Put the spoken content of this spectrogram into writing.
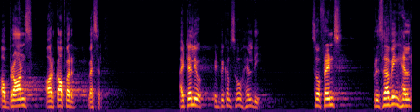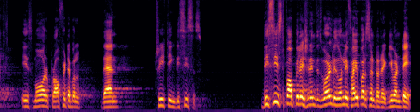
or bronze, or copper vessel. I tell you, it becomes so healthy. So, friends, preserving health is more profitable than treating diseases. Diseased population in this world is only 5% on a given day.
